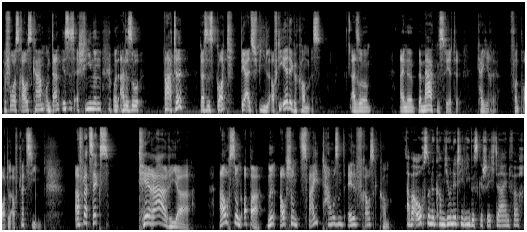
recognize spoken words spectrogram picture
bevor es rauskam und dann ist es erschienen und alle so, warte, das ist Gott, der als Spiel auf die Erde gekommen ist. Also eine bemerkenswerte Karriere von Portal auf Platz 7. Auf Platz 6 Terraria. Auch so ein Opa, ne? Auch schon 2011 rausgekommen. Aber auch so eine Community-Liebesgeschichte einfach.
